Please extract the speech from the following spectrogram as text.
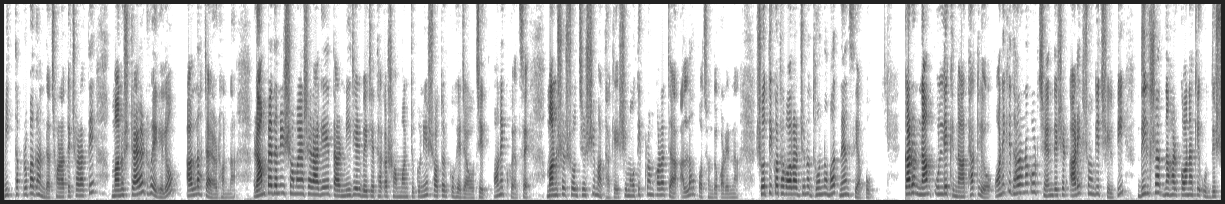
মিথ্যা প্রপাগান্ডা ছড়াতে ছড়াতে মানুষ টায়ার্ড হয়ে গেলেও আল্লাহ টায়ার্ড হন না। রামপ্যাদানির সময় আসার আগে তার নিজের বেঁচে থাকা সম্মানটুকু নিয়ে সতর্ক হয়ে যাওয়া উচিত। অনেক হয়েছে। মানুষের সহ্যের সীমা থাকে। সীমা অতিক্রম করাটা আল্লাহ পছন্দ করেন না। সত্যি কথা বলার জন্য ধন্যবাদ ন্যান্সি আপু। কারণ নাম উল্লেখ না থাকলেও অনেকে ধারণা করছেন দেশের আরেক সংগীত শিল্পী দিলশাদ নাহার কণাকে উদ্দেশ্য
